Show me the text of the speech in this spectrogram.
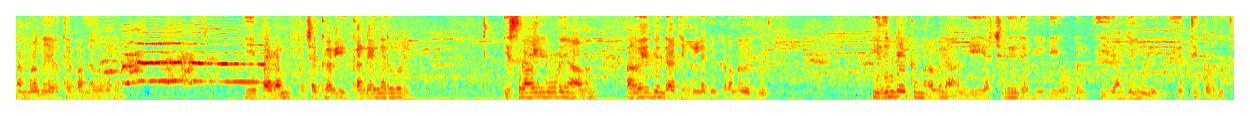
നമ്മൾ നേരത്തെ പറഞ്ഞതുപോലെ ഈ പഴം പച്ചക്കറി കണ്ടെയ്നറുകൾ ഇസ്രായേലിലൂടെയാണ് അറേബ്യൻ രാജ്യങ്ങളിലേക്ക് കടന്നു വരുന്നത്. ഇതിന്റെയൊക്കെ മറവിലാണ് ഈ അശ്ലീല വീഡിയോകൾ ഈ രാജ്യങ്ങളിൽ എത്തിപ്പെടുന്നത്.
